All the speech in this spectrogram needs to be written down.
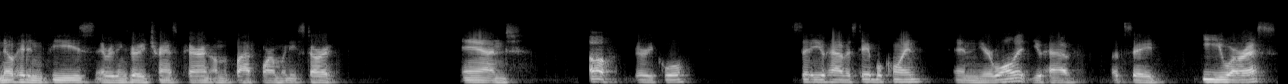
no hidden fees. Everything's very transparent on the platform when you start. And oh, very cool. Say you have a stable coin in your wallet. You have, let's say, EURS,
